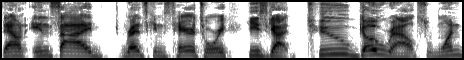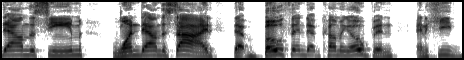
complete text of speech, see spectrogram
down inside Redskins territory. He's got two go routes, one down the seam, one down the side that both end up coming open, and he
